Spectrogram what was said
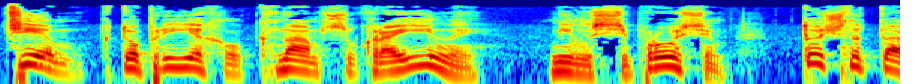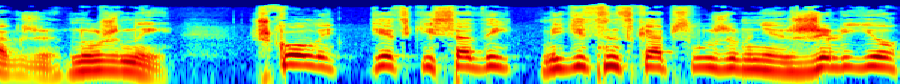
Тем, кто приехал к нам с Украины, милости просим, точно так же нужны школы, детские сады, медицинское обслуживание, жилье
